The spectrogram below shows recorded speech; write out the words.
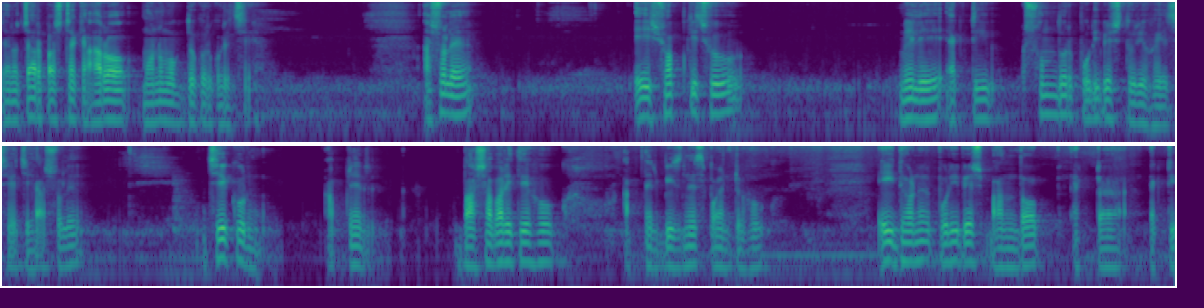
যেন চারপাশটাকে আরও মনোমুগ্ধকর করেছে। আসলে এই সব কিছু মিলে একটি সুন্দর পরিবেশ তৈরি হয়েছে যে আসলে যে কোনো আপনার বাসা বাড়িতে হোক, আপনার বিজনেস পয়েন্টে হোক, এই ধরনের পরিবেশ বান্ধব একটা, একটি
